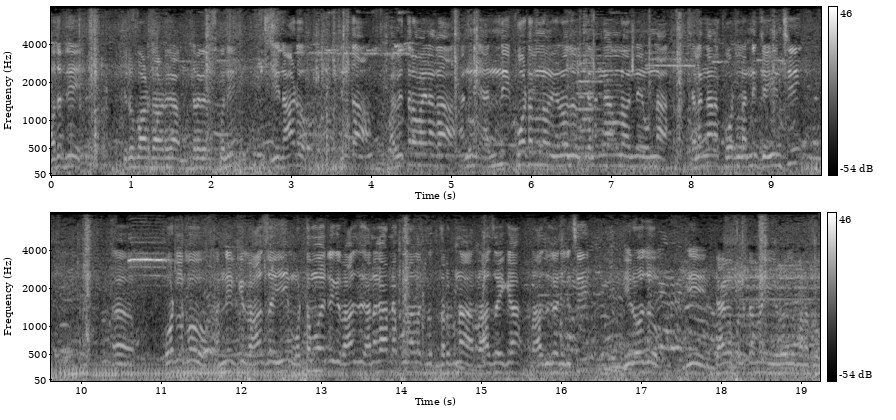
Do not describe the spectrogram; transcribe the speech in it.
మొదటి తిరుగుబాటుదారుడిగా ముద్ర వేసుకుని ఈనాడు ఇంత పవిత్రమైనగా అన్ని అన్ని కోటలను ఈరోజు తెలంగాణలో అన్ని ఉన్న తెలంగాణ కోటలన్నీ జయించి కోటలకు అన్నికి రాజు అయ్యి మొట్టమొదటికి రాజు అనగారిన కులాల తరపున రాజయ్యగా రాజుగా నిలిచి ఈరోజు ఈ త్యాగ ఫలితమై ఈరోజు మనకు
